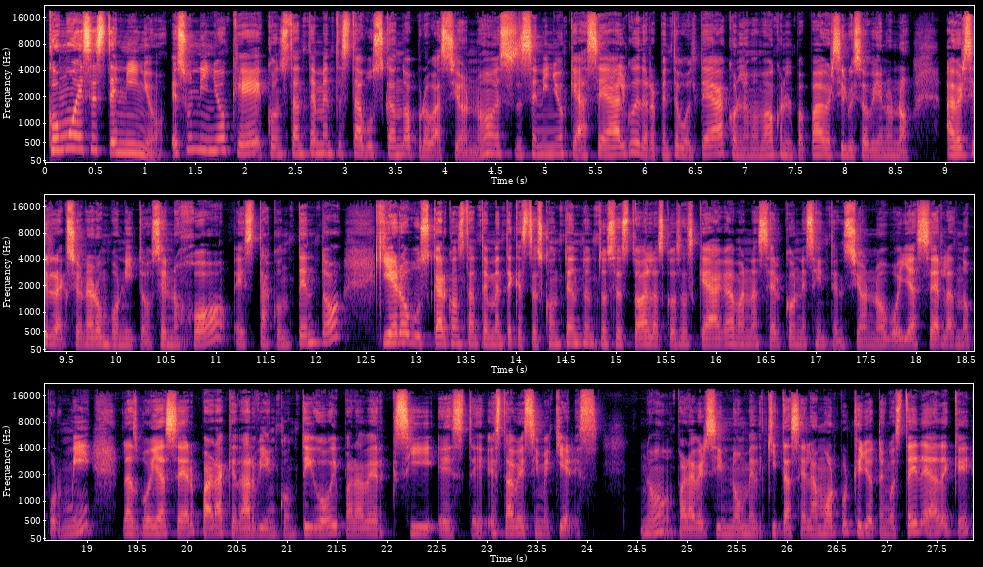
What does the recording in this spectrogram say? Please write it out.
¿Cómo es este niño? Es un niño que constantemente está buscando aprobación, ¿no? Es ese niño que hace algo y de repente voltea con la mamá o con el papá a ver si lo hizo bien o no, a ver si reaccionaron bonito. Se enojó, está contento. Quiero buscar constantemente que estés contento, entonces todas las cosas que haga van a ser con esa intención, ¿no? Voy a hacerlas no por mí, las voy a hacer para quedar bien contigo y para ver si este, esta vez sí me quieres. ¿No? Para ver si no me quitas el amor, porque yo tengo esta idea de que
